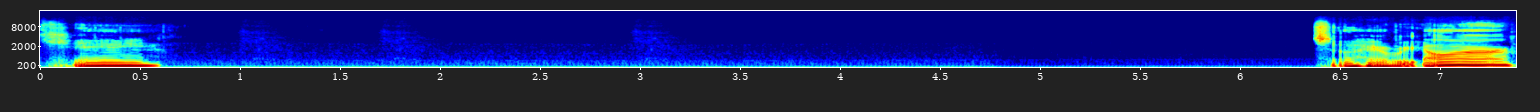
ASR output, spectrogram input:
Okay. So here we are.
